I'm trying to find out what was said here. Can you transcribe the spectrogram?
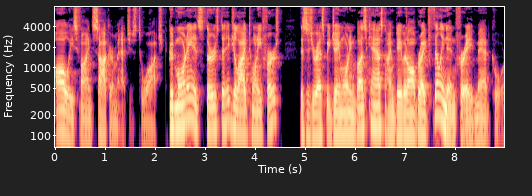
always find soccer matches to watch. Good morning. It's Thursday, July 21st. This is your SBJ Morning Buzzcast. I'm David Albright, filling in for Abe Madkour.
